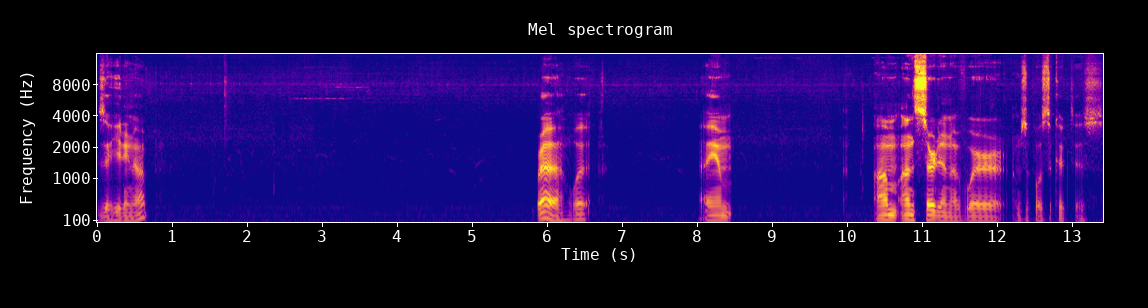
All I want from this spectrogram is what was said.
Is it heating up? Bruh, what? I am... I'm uncertain of where I'm supposed to cook this.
